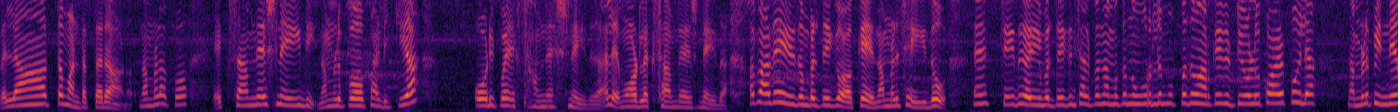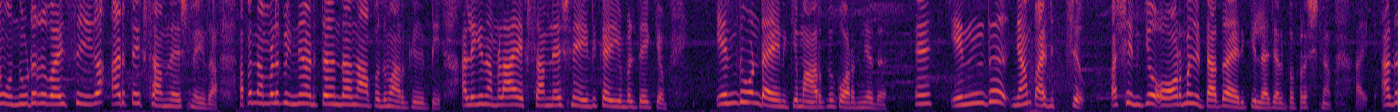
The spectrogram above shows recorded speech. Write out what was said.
വല്ലാത്ത മണ്ടത്തരമാണ്. നമ്മളപ്പോൾ എക്സാമിനേഷൻ എഴുതി നമ്മളിപ്പോൾ പഠിക്കുക ഓടിപ്പോയി എക്സാമിനേഷൻ എഴുതുക അല്ലേ? മോഡൽ എക്സാമിനേഷൻ എഴുതുക. അപ്പോൾ അത് എഴുതുമ്പോഴത്തേക്കും ഓക്കെ നമ്മൾ ചെയ്തു. ചെയ്ത് കഴിയുമ്പോഴത്തേക്കും ചിലപ്പോൾ നമുക്ക് നൂറിൽ മുപ്പത് മാർക്കേ കിട്ടിയുള്ളൂ കുഴപ്പമില്ല. നമ്മൾ പിന്നെയും ഒന്നുകൂടെ റിവൈസ് ചെയ്യുക അടുത്ത എക്സാമിനേഷൻ എഴുതുക. അപ്പം നമ്മൾ പിന്നെ അടുത്ത എന്താ നാൽപ്പത് മാർക്ക് കിട്ടി. അല്ലെങ്കിൽ നമ്മൾ ആ എക്സാമിനേഷൻ എഴുതി കഴിയുമ്പോഴത്തേക്കും എന്തുകൊണ്ടാണ് എനിക്ക് മാർക്ക് കുറഞ്ഞത്? എന്ത് ഞാൻ പഠിച്ചു? പക്ഷെ എനിക്ക് ഓർമ്മ കിട്ടാത്തതായിരിക്കില്ല ചിലപ്പോൾ പ്രശ്നം. അത്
